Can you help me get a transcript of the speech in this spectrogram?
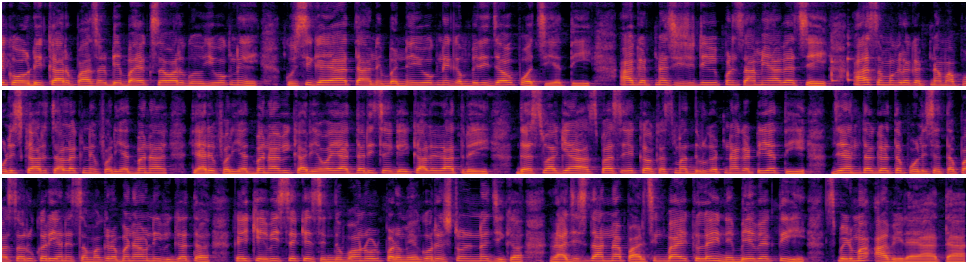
એક ઓડી કાર પાછળ બે બાઇક સવાર યુવકને ઘૂસી ગયા હતા અને બંને યુવકને ગંભીર ઇજાઓ પહોંચી હતી. આ ઘટના સીસીટીવી પણ સામે આવ્યા છે. આ સમગ્ર ઘટનામાં પોલીસ કાર ચાલકને ફરિયાદ બનાવી ત્યારે ફરિયાદ બનાવી કાર્યવાહી હાથ ધરી છે. ગઈકાલે રાત્રે દસ વાગ્યા આસપાસ એક અકસ્માત દુર્ઘટના ઘટી હતી, જે અંતર્ગત પોલીસે તપાસ શરૂ કરી અને સમગ્ર બનાવની વિગત કંઈક એવી છે કે સિંધુભવન રોડ પર મેગો રેસ્ટોરન્ટ નજીક રાજસ્થાનના પાર્સિંગ બાઇક લઈને બે વ્યક્તિ સ્પીડમાં આવી રહ્યા હતા.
